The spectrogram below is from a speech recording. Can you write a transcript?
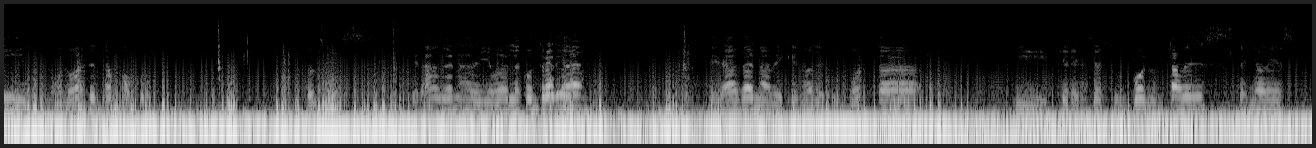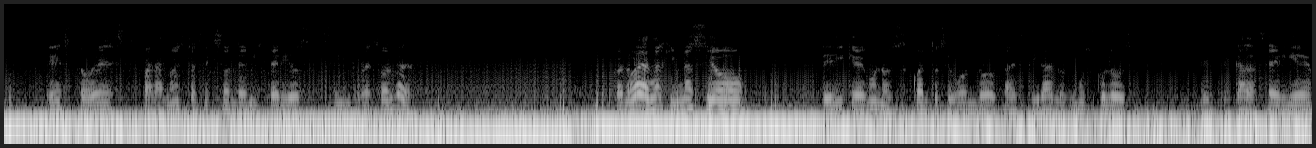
Pero aún así no lo hacen tampoco. Entonces, ¿será gana de llevar la contraria? ¿Será gana de que no les importa y quieren hacer sus voluntades, señores, esto es para nuestra sección de misterios sin resolver. Cuando vayan al gimnasio, dediquen unos cuantos segundos a estirar los músculos entre cada serie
